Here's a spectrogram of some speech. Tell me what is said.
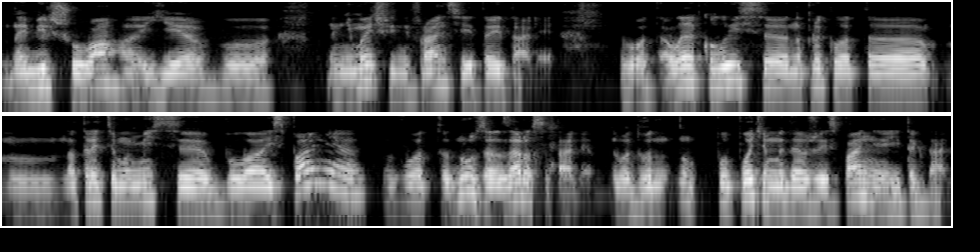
найбільша увага є в Німеччині, Франції та Італії. От. Але колись, е, наприклад, е, на третьому місці була Іспанія, от, ну зараз Італія. От, ну, Потім іде вже Іспанія і так далі.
